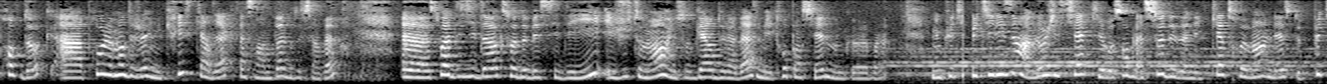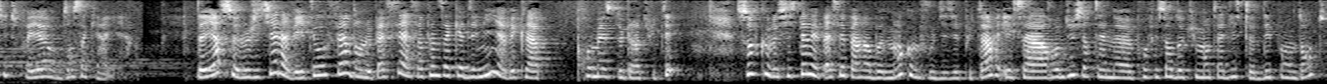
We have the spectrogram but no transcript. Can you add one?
prof doc a probablement déjà une crise cardiaque face à un bug de serveur, euh, soit d'EasyDoc, soit de BCDI, et justement une sauvegarde de la base, mais trop ancienne, donc euh, voilà. Donc utiliser un logiciel qui ressemble à ceux des années 80 laisse de petites frayeurs dans sa carrière. D'ailleurs, ce logiciel avait été offert dans le passé à certaines académies avec la promesse de gratuité, Sauf que le système est passé par abonnement, comme je vous le disais plus tard, et ça a rendu certaines professeurs documentalistes dépendantes.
